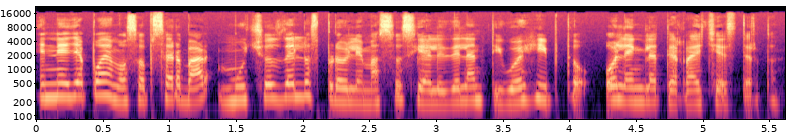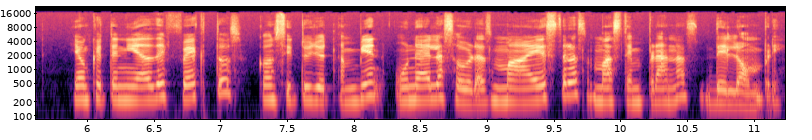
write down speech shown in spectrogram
En ella podemos observar muchos de los problemas sociales del antiguo Egipto o la Inglaterra de Chesterton, y aunque tenía defectos, constituyó también una de las obras maestras más tempranas del hombre.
